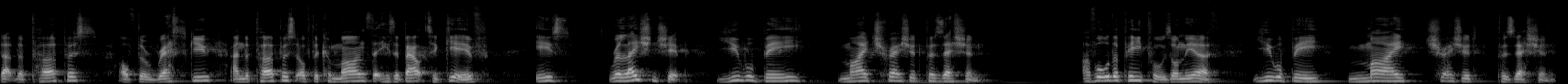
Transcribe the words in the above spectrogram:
that the purpose of the rescue and the purpose of the commands that he's about to give is relationship. You will be my treasured possession. Of all the peoples on the earth, you will be my treasured possession.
